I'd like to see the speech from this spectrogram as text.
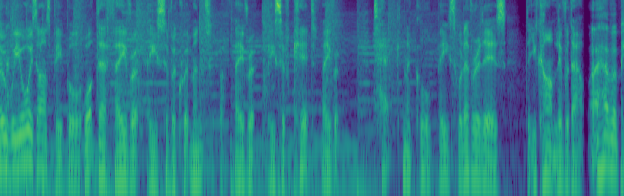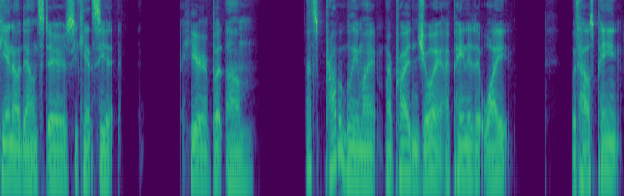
So we always ask people what their favorite piece of equipment, a favorite piece of kit, favorite technical piece, whatever it is that you can't live without. I have a piano downstairs. You can't see it here, but um, that's probably my my pride and joy. I painted it white with house paint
